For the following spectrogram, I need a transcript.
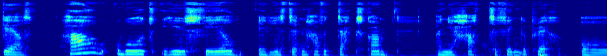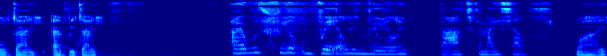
Girls, how would you feel if you didn't have a Dexcom and you had to finger prick all day, every day? I would feel really, really bad for myself. Why?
